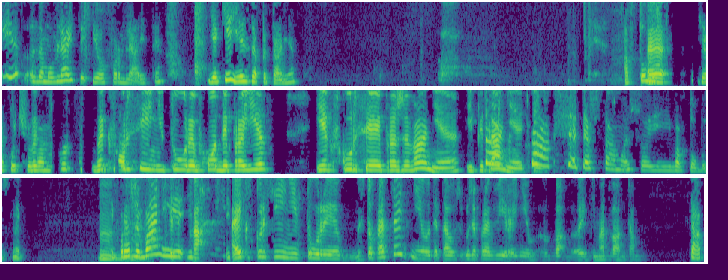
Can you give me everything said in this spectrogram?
і замовляйте і оформляйте. Які є запитання? Автобус, Е, я хочу В, вам. екскур... в екскурсійні тури входить проїзд і екскурсія, і проживання, і питання. чи- Так, все те ж саме, що і в автобусних. І проживання, і А, а екскурсійні тури стопроцентні, от це вже- провірені этим адвантом? так.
